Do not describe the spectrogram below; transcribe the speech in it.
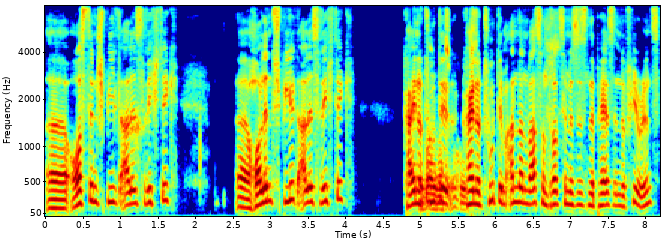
äh, Austin spielt alles richtig. Äh, Holland spielt alles richtig. Keiner tut, de, keiner tut dem anderen was und trotzdem ist es eine Pass Interference.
